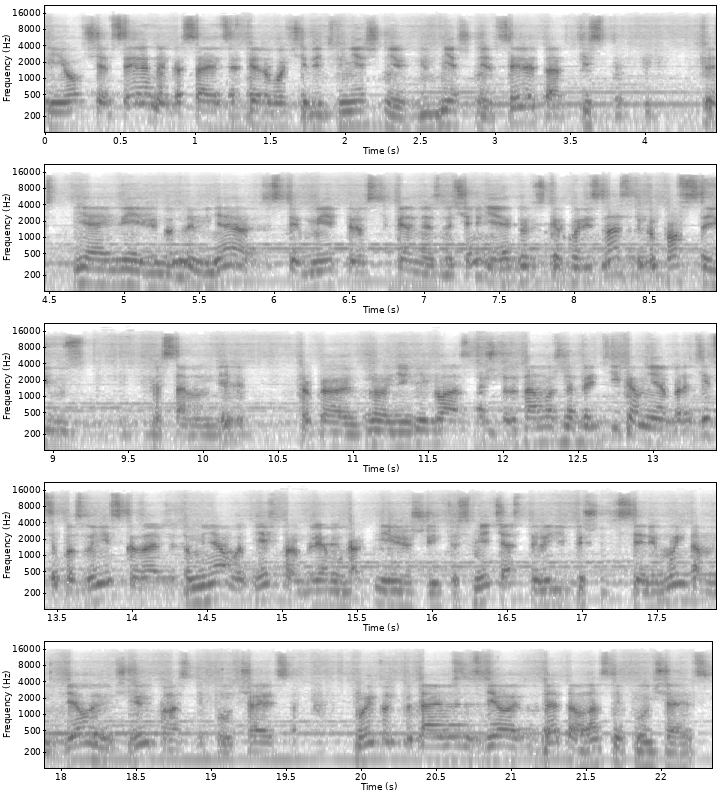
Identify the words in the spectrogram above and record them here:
И общая цель, она касается в первую очередь внешней, внешняя цель — это артисты. То есть я имею в виду, для меня артисты имеют первостепенное значение. Я говорю, как бы резонанс, только профсоюз на самом деле только ну, не, не гласно, что туда можно прийти ко мне, обратиться, позвонить, сказать, что у меня вот есть проблема, как мне решить. То есть мне часто люди пишут в серии, мы там делаем вечеринку, у нас не получается. Мы тут пытаемся сделать вот это, у нас не получается.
